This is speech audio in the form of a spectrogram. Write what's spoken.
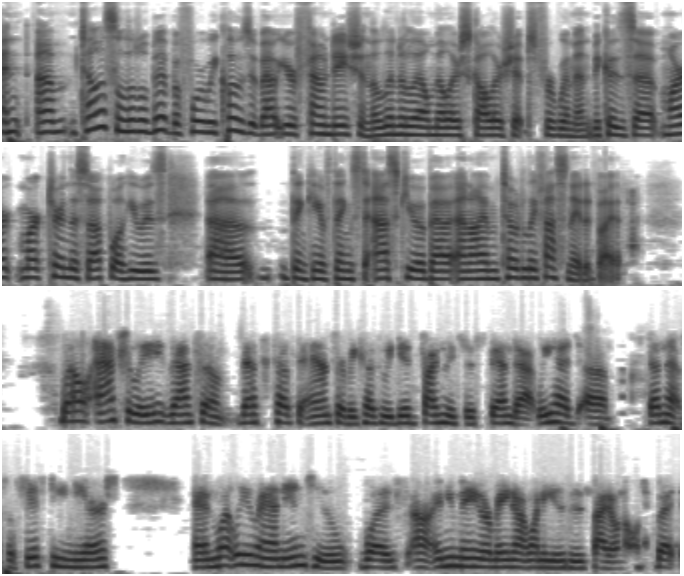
And um, tell us a little bit before we close about your foundation, the Linda Lael Miller Scholarships for Women, because uh, Mark Mark turned this up while he was uh, thinking of things to ask you about, and I'm totally fascinated by it. Well, actually, that's um that's tough to answer because we did finally suspend that. We had uh, done that for 15 years, and what we ran into was, uh, and you may or may not want to use this, I don't know, but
